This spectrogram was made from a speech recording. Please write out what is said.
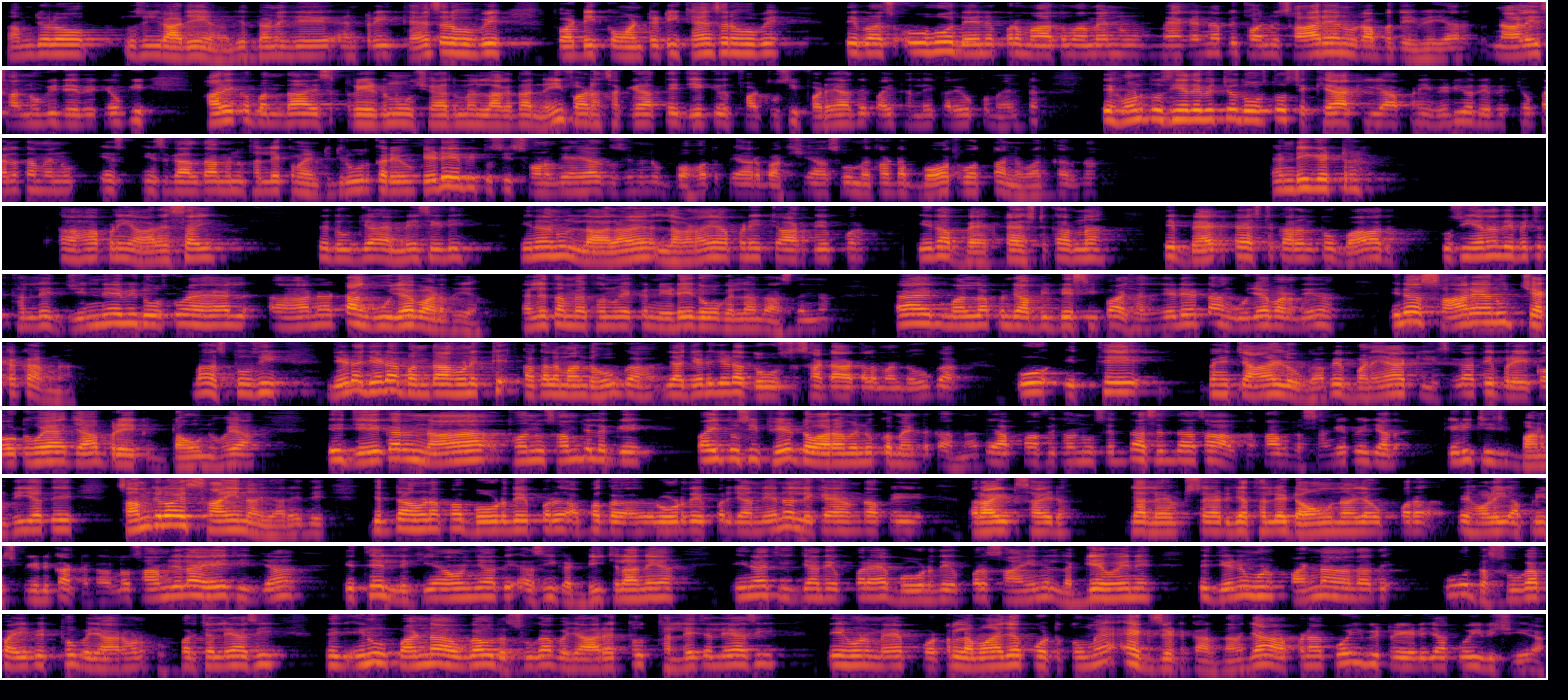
ਸਮਝ ਲਓ, ਤੁਸੀਂ ਰਾਜੇ ਆ। ਜਿੱਦਣ ਜੇ ਐਂਟਰੀ ਥੈਂਸਰ ਹੋਵੇ, ਤੁਹਾਡੀ ਕੁਆਂਟੀਟੀ ਥੈਂਸਰ ਹੋਵੇ ਤੇ ਬਸ ਉਹ ਦਿਨ ਪ੍ਰਮਾਤਮਾ ਮੈਨੂੰ, ਮੈਂ ਕਹਿੰਦਾ ਵੀ ਤੁਹਾਨੂੰ ਸਾਰਿਆਂ ਨੂੰ ਰੱਬ ਦੇਵੇ ਯਾਰ, ਨਾਲੇ ਸਾਨੂੰ ਵੀ ਦੇਵੇ, ਕਿਉਂਕਿ ਹਰ ਇੱਕ ਬੰਦਾ ਇਸ ਟ੍ਰੇਡ ਨੂੰ ਸ਼ਾਇਦ ਮੈਨੂੰ ਲੱਗਦਾ ਨਹੀਂ ਫੜ ਸਕਿਆ ਤੇ ਜੇ ਕਿ ਫੜ- ਤੁਸੀਂ ਫੜਿਆ ਤੇ ਭਾਈ ਥੱਲੇ ਕਰਿਓ ਕਮੈਂਟ ਤੇ ਹੁਣ ਤੁਸੀਂ ਇਹਦੇ ਵਿੱਚੋਂ ਦੋਸਤੋ ਸਿੱਖਿਆ ਕੀ ਆ ਆਪਣੀ ਵੀਡੀਓ ਦੇ ਵਿੱਚੋਂ? ਪਹਿਲਾਂ ਤਾਂ ਮੈਨੂੰ ਇਸ ਇਸ ਗੱਲ ਦਾ ਮੈਨੂੰ ਥੱਲੇ ਕਮੈਂਟ ਜ਼ਰੂਰ ਕਰਿਓ। ਜਿਹੜੇ ਵੀ ਤੁਸੀਂ ਸੁਣਦੇ ਆ ਯਾਰ, ਤੁਸੀਂ ਮੈਨੂੰ ਬਹੁਤ ਪਿਆਰ ਬਖਸ਼ਿਆ, ਸੋ ਮੈਂ ਤੁਹਾਡਾ ਬਹੁਤ ਬਹੁਤ ਧੰਨਵਾਦ ਕਰਦਾ। ਇੰਡੀਕੇਟਰ ਆਹ ਆਪਣੀ ਆਰਐਸਆਈ ਤੇ ਦੂਜਾ ਐਮਏਸੀਡੀ ਇਹਨਾਂ ਨੂੰ ਲਾਣਾ ਲਾਣਾ ਹੈ ਆਪਣੇ ਚਾਰਟ ਦੇ ਉੱਪਰ, ਇਹਦਾ ਬੈਕ ਟੈਸਟ ਕਰਨਾ ਤੇ ਬੈਕ ਟੈਸਟ ਕਰਨ ਤੋਂ ਬਾਅਦ ਤੁਸੀਂ ਇਹਨਾਂ ਦੇ ਵਿੱਚ ਥੱਲੇ ਜਿੰਨੇ ਵੀ ਦੋਸਤੋ ਇਹ, ਆਹ ਨਾ ਢਾਂਗੂ ਜਿਹਾ ਬਣਦੇ ਆ, ਪਹਿਲੇ ਤਾਂ ਮੈਂ ਤੁਹਾਨੂੰ ਇੱਕ ਨੇੜੇ ਦੋ ਗੱਲਾਂ ਦੱਸ ਦਿੰਦਾ, ਇਹ ਮੰਨ ਲਾ ਪੰਜਾਬੀ ਦੇਸੀ ਭਾਸ਼ਾ 'ਚ ਜਿਹੜੇ ਢਾਂਗੂ ਜਿਹਾ ਬਣਦੇ ਨਾ, ਇਹਨਾਂ ਸਾਰਿਆਂ ਨੂੰ ਚੈੱਕ ਕਰਨਾ। ਬਸ ਤੁਸੀਂ ਜਿਹੜਾ ਜਿਹੜਾ ਬੰਦਾ ਹੁਣ ਇੱਥੇ ਅਕਲਮੰਦ ਹੋਊਗਾ ਜਾਂ ਜਿਹੜਾ ਜਿਹੜਾ ਦੋਸਤ ਸਾਡਾ ਅਕਲਮੰਦ ਹੋਊਗਾ, ਉਹ ਇੱਥੇ ਪਹਿਚਾਣ ਲਊਗਾ ਵੀ ਬਣਿਆ ਕੀ ਸੀਗਾ ਤੇ ਬ੍ਰੇਕਆਊਟ ਹੋਇਆ ਜਾਂ ਬ੍ਰੇਕ ਡਾਊਨ ਹੋਇਆ। ਤੇ ਜੇਕਰ ਨਾ ਤੁਹਾਨੂੰ ਸਮਝ ਲੱਗੇ, ਭਾਈ ਤੁਸੀਂ ਫੇਰ ਦੁਬਾਰਾ ਮੈਨੂੰ ਕਮੈਂਟ ਕਰਨਾ ਤੇ ਆਪਾਂ ਫਿਰ ਤੁਹਾਨੂੰ ਸਿੱਧਾ ਸਿੱਧਾ ਹਿਸਾਬ ਕਿਤਾਬ ਦੱਸਾਂਗੇ ਵੀ ਜਦ ਕਿਹੜੀ ਚੀਜ਼ ਬਣਦੀ ਆ ਤੇ ਸਮਝ ਲਓ ਇਹ ਸਾਈਨ ਆ ਯਾਰ ਇਹਦੇ। ਜਿੱਦਾਂ ਹੁਣ ਆਪਾਂ ਬੋਰਡ ਦੇ ਉੱਪਰ, ਆਪਾਂ ਰੋਡ ਦੇ ਉੱਪਰ ਜਾਂਦੇ ਆ ਨਾ, ਲਿਖਿਆ ਹੁੰਦਾ ਵੀ ਰਾਈਟ ਸਾਈਡ ਜਾਂ ਲੈਫਟ ਸਾਈਡ ਜਾਂ ਥੱਲੇ ਡਾਊਨ ਆ ਜਾਂ ਉੱਪਰ ਤੇ ਹੌਲੀ ਆਪਣੀ ਸਪੀਡ ਘੱਟ ਕਰ ਲਓ। ਸਮਝ ਲੈ ਇਹ ਚੀਜ਼ਾਂ ਇੱਥੇ ਲਿਖੀਆਂ ਹੋਈਆਂ ਤੇ ਅਸੀਂ ਗੱਡੀ ਚਲਾਉਂਦੇ ਆ। ਇਹਨਾਂ ਚੀਜ਼ਾਂ ਦੇ ਉੱਪਰ ਇਹ ਬੋਰਡ ਦੇ ਉੱਪਰ ਸਾਈਨ ਲੱਗੇ ਹੋਏ ਨੇ ਤੇ ਜਿਹਨੂੰ ਹੁਣ ਪੜ੍ਹਨਾ ਆਉਂਦਾ ਤੇ ਉਹ ਦੱਸੂਗਾ ਭਾਈ ਵੀ ਇੱਥੋਂ ਬਾਜ਼ਾਰ ਹੁਣ ਉੱਪਰ ਚੱਲਿਆ ਸੀ ਤੇ ਇਹਨੂੰ ਪੜ੍ਹਨਾ ਆਊਗਾ ਉਹ ਦੱਸੂਗਾ ਬਾਜ਼ਾਰ ਇੱਥੋਂ ਥੱਲੇ ਚੱਲਿਆ ਸੀ ਤੇ ਹੁਣ ਮੈਂ ਪੁੱਟ ਲਵਾਂ ਜਾਂ ਪੁੱਟ ਤੋਂ ਮੈਂ ਐਗਜ਼ਿਟ ਕਰਦਾ ਜਾਂ ਆਪਣਾ ਕੋਈ ਵੀ ਟ੍ਰੇਡ ਜਾਂ ਕੋਈ ਵੀ ਸ਼ੇਅਰ ਆ।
